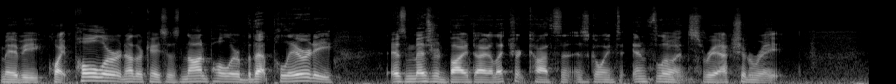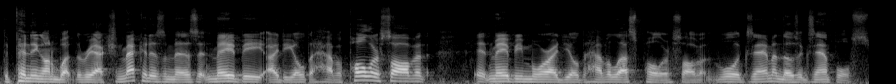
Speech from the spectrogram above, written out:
may be quite polar, in other cases nonpolar, but that polarity as measured by dielectric constant is going to influence reaction rate depending on what the reaction mechanism is, it may be ideal to have a polar solvent. It may be more ideal to have a less polar solvent. We'll examine those examples.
